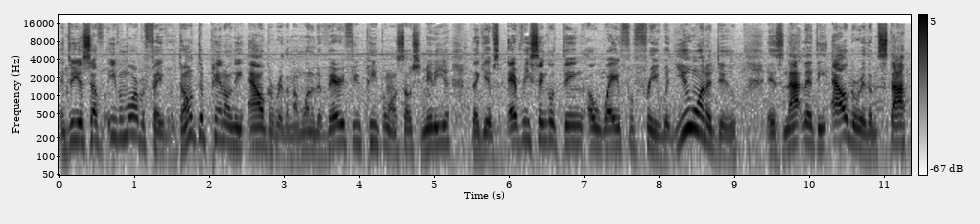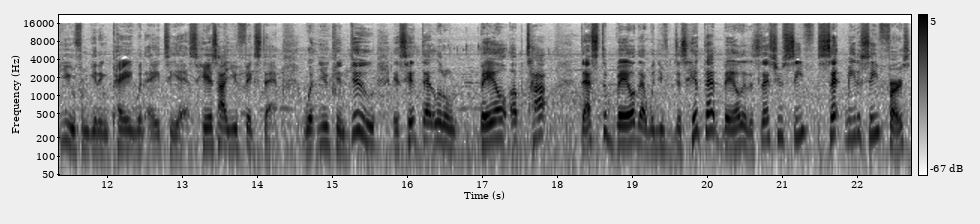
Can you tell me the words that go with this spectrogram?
and do yourself even more of a favor. Don't depend on the algorithm. I'm one of the very few people on social media that gives every single thing away for free. What you want to do is not let the algorithm stop you from getting paid with ATS. Here's how you fix that. What you can do is hit that little bell up top. That's the bell that when you just hit that bell, it lets you see, set me to see first.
